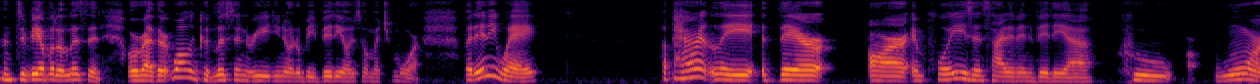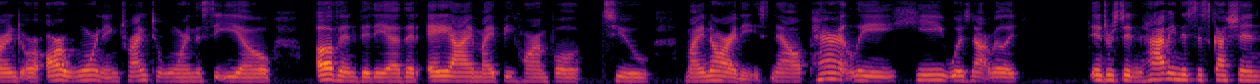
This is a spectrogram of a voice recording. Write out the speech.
to be able to listen, or rather, well, you could listen, read, you know, it'll be video and so much more. But anyway, apparently there are employees inside of NVIDIA who warned or are warning, trying to warn the CEO of NVIDIA that AI might be harmful to minorities. Now, apparently, he was not really interested in having this discussion.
